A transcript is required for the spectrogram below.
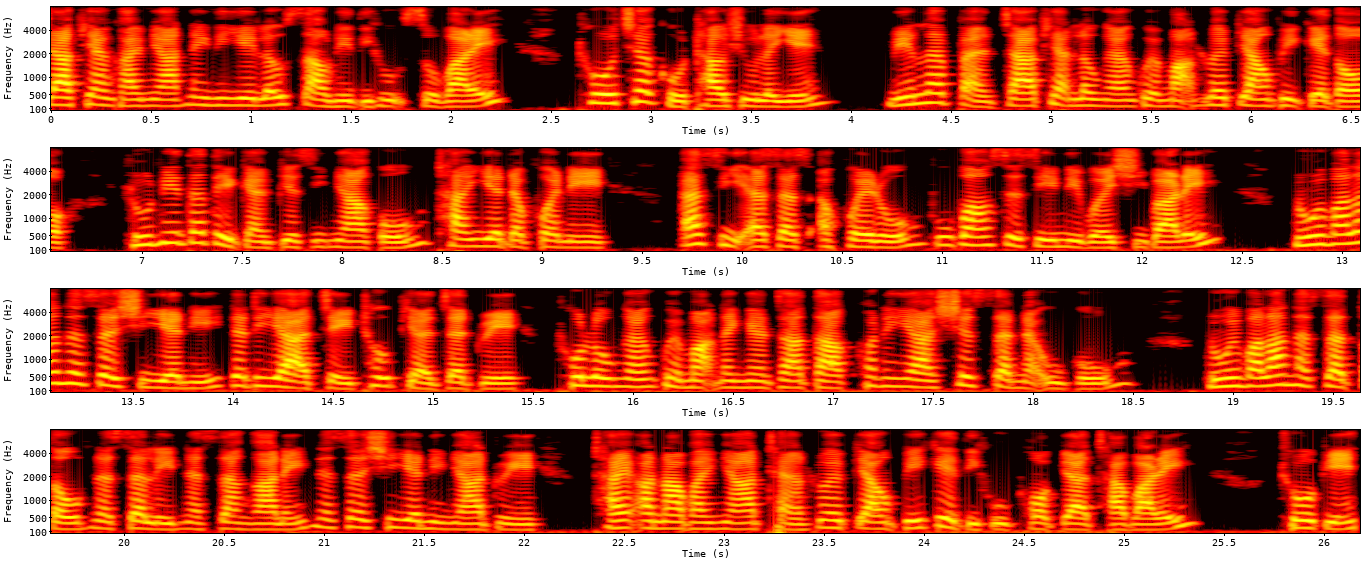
ကြားဖြန့်ခိုင်းများနှိမ်နင်းရေးလှုပ်ဆောင်နေသည်ဟုဆိုပါတယ်။ထိုချက်ကိုထောက်ရှုလျင်မင်းလက်ပံကြားဖြန့်လုပ်ငန်းခွင်မှလွှဲပြောင်းပေးခဲ့သောလူနှင့်သက်သေကံပစ္စည်းများကိုထိုင်းရဲတပ်ဖွဲ့နှင့် SCSS အဖွဲ့တို့ပူးပေါင်းစစ်ဆေးနေပွဲရှိပါတယ်။နိုဝင်ဘာလ28ရက်နေ့တတိယအကြိမ်ထုတ်ပြန်ချက်တွင်ထိုလုပ်ငန်းခွင်မှနိုင်ငံသား982ဦးကိုနိုဝင်ဘာလ23 24 25နဲ့28ရက်နေ့များတွင် ထိုင်းအာဏာပိုင်များထံလွှဲပြောင်းပေးခဲ့သည်ဟုဖော်ပြထားပါတယ်။ထို့ပြင်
